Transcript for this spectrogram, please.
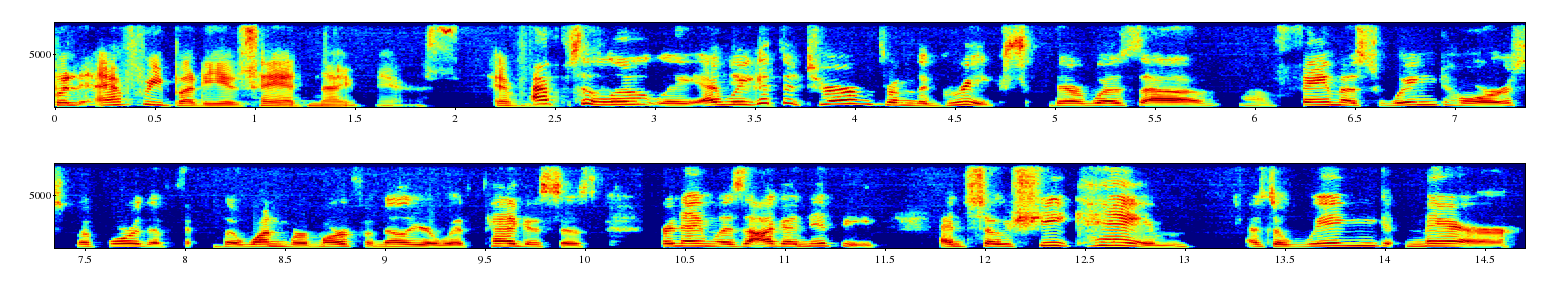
But everybody has had nightmares. Everybody. Absolutely. And we get the term from the Greeks. There was a, a, famous winged horse before the, the one we're more familiar with, Pegasus. Her name was Aganippe. And so she came as a winged mare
